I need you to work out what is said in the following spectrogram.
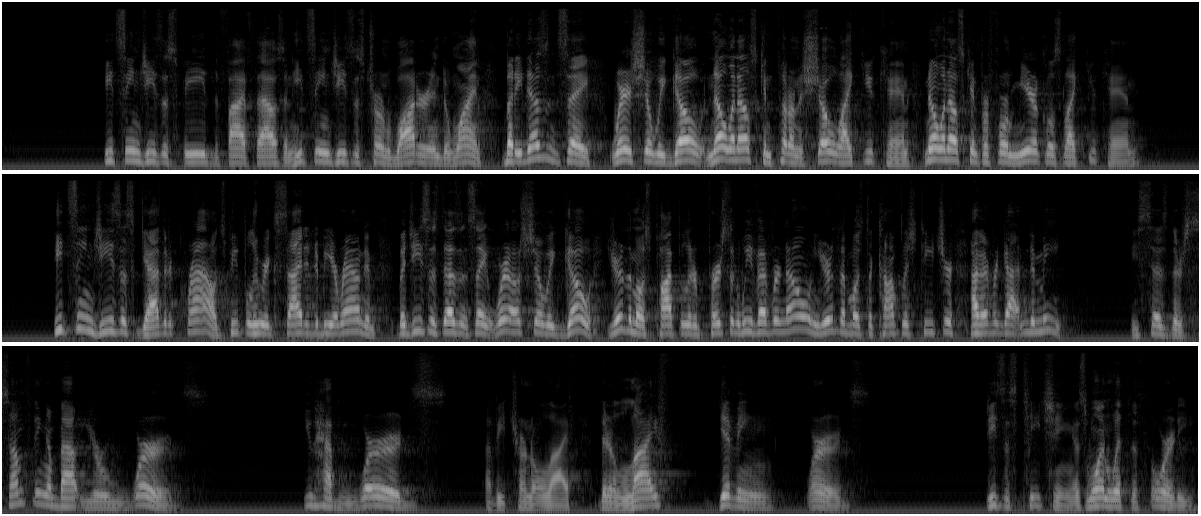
He'd seen Jesus feed the 5,000. He'd seen Jesus turn water into wine. But he doesn't say, Where shall we go? No one else can put on a show like you can. No one else can perform miracles like you can. He'd seen Jesus gather crowds, people who were excited to be around him. But Jesus doesn't say, Where else shall we go? You're the most popular person we've ever known. You're the most accomplished teacher I've ever gotten to meet. He says, There's something about your words. You have words of eternal life. They're life giving words. Jesus' teaching as one with authority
